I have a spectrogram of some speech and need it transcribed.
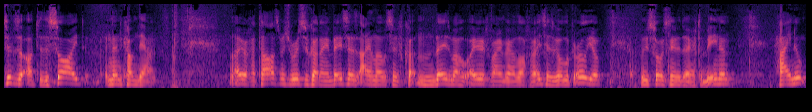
tzitzis are to the side and then come down. Beis says go look earlier we saw it's near the derech to beinan haynu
